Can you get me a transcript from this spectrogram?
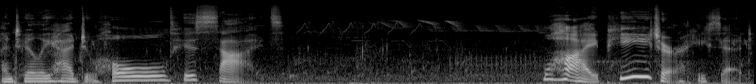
until he had to hold his sides. Why, Peter, he said,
